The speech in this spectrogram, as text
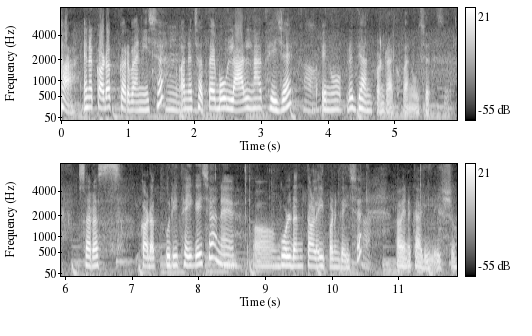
હા એને કડક કરવાની છે અને છતાંય બહુ લાલ ના થઈ જાય. એનું આપણે ધ્યાન પણ રાખવાનું છે. સરસ કડક પૂરી થઈ ગઈ છે અને ગોલ્ડન તળી પણ ગઈ છે. હવે એને કાઢી લઈશું.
